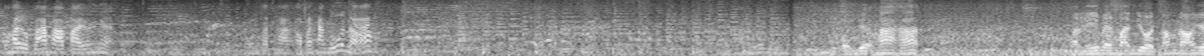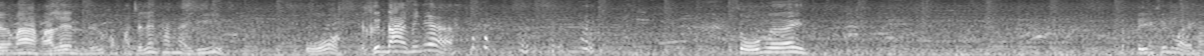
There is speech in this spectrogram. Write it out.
ต้องให้ป๊าพาไปมั้งเนี่ย งงกับทางเอาไปทางนู้นเหรอไปทางนู้นนะครับคนเยอะมากครับวันนี้เป็นวันหยุดน้องๆเยอะมากมาเล่นหรือของขวัญจะเล่นทางไหนดี หจะขึ้นได้ไหมเนี่ย สูงเลยจะปีนขึ้นไหวไหม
